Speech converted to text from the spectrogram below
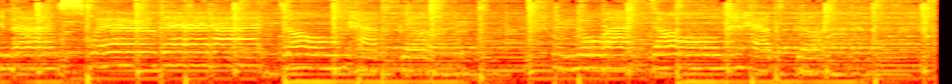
and I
